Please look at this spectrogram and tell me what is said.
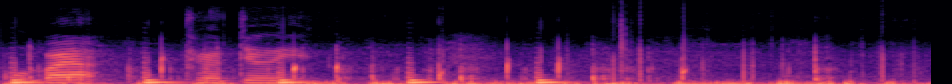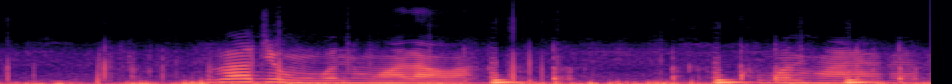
ขุดไปเธอเจออีกว่าจุ่มบนหัวเราอะบนหัวแล้ว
